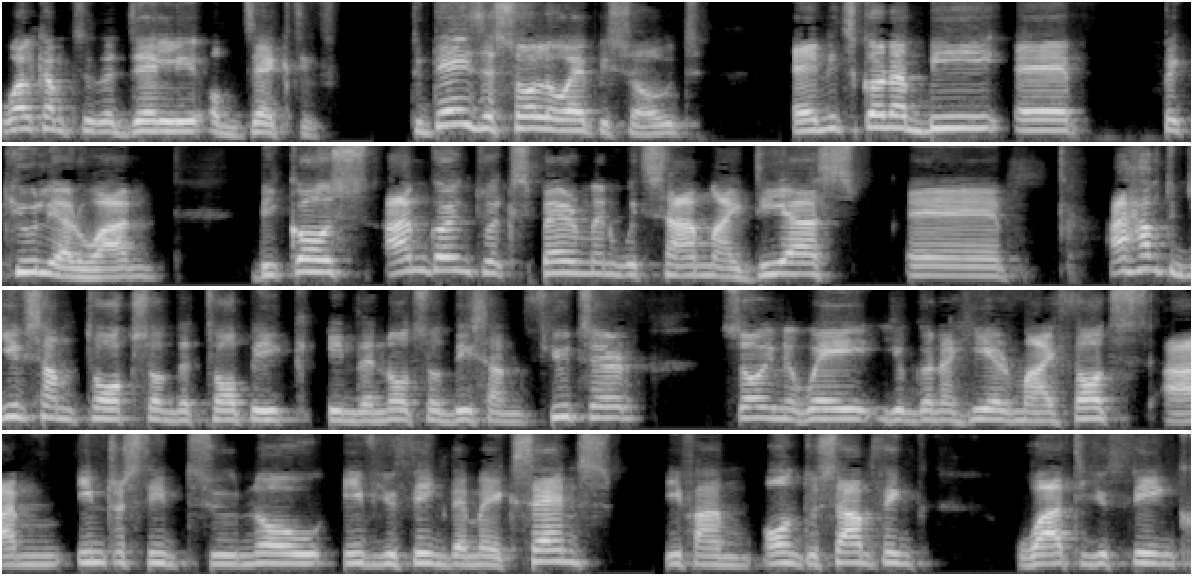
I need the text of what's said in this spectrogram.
Welcome to the Daily Objective. Today is a solo episode, and it's going to be a peculiar one because I'm going to experiment with some ideas. Uh, I have to give some talks on the topic in the not so distant future. So, in a way, you're going to hear my thoughts. I'm interested to know if you think they make sense, if I'm onto something, what you think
